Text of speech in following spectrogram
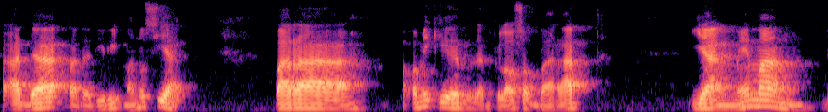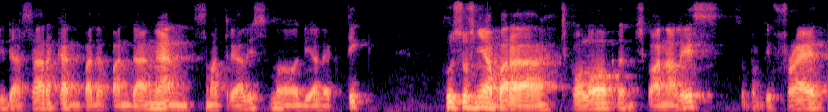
ada pada diri manusia? Para pemikir dan filosof barat yang memang didasarkan pada pandangan materialisme dialektik khususnya para psikolog dan psikoanalis seperti Fred,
